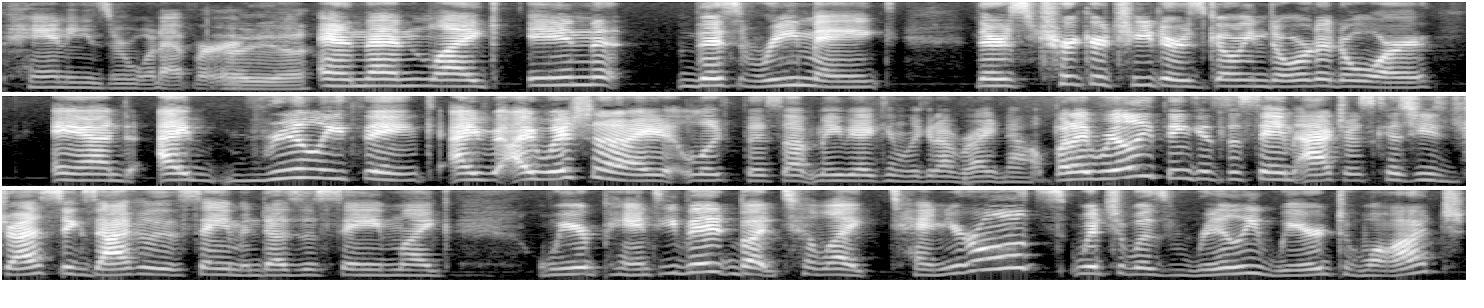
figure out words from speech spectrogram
panties or whatever. oh yeah And then like in this remake, there's trick or treaters going door to door. And I really think I I wish that I looked this up. Maybe I can look it up right now. But I really think it's the same actress because she's dressed exactly the same and does the same like weird panty bit, but to like ten year olds, which was really weird to watch.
